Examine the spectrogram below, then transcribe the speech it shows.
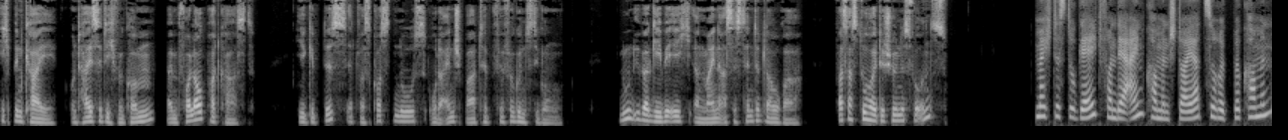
Ich bin Kai und heiße dich willkommen beim Vollau Podcast. Hier gibt es etwas kostenlos oder einen Spartipp für Vergünstigungen. Nun übergebe ich an meine Assistentin Laura. Was hast du heute Schönes für uns? Möchtest du Geld von der Einkommensteuer zurückbekommen?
